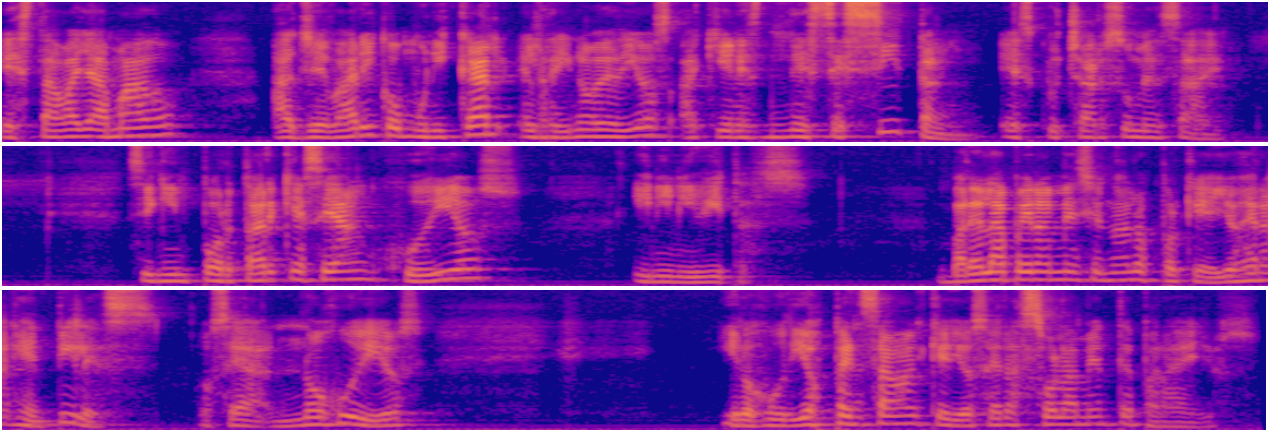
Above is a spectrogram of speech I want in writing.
estaba llamado a llevar y comunicar el reino de Dios a quienes necesitan escuchar su mensaje, sin importar que sean judíos y ninivitas. Vale la pena mencionarlos porque ellos eran gentiles, o sea, no judíos, y los judíos pensaban que Dios era solamente para ellos.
